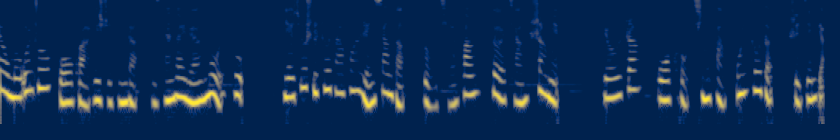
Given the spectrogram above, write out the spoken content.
在我们温州博物馆历史厅的第三单元末尾处，也就是周达光人像的左前方侧墙上面，有一张倭寇侵犯温州的时间表。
